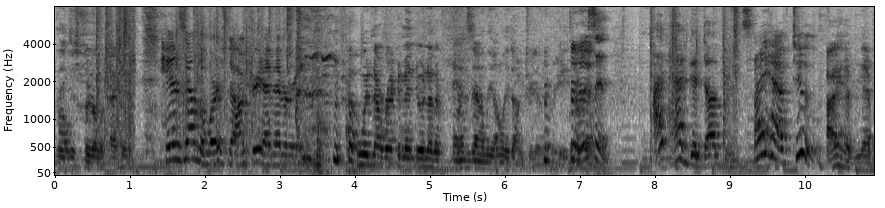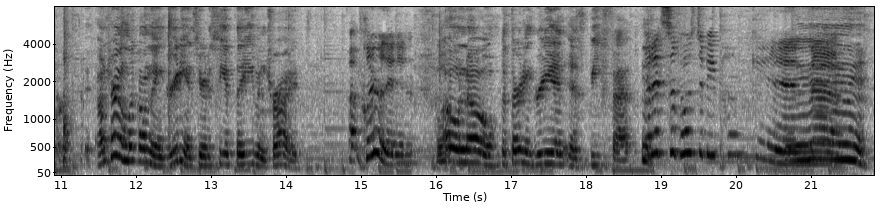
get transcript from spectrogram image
They just put it on the package. Hands down the worst dog treat I've ever eaten. I would not recommend to another. Hands down, the only dog treat I've ever eaten. Listen, I've had good dog treats. I have too. I have never. I'm trying to look on the ingredients here to see if they even tried. Uh, clearly they didn't. Oh no, the third ingredient is beef fat. But it's supposed to be pumpkin. Mm.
